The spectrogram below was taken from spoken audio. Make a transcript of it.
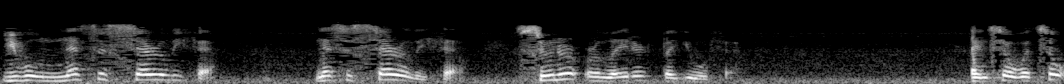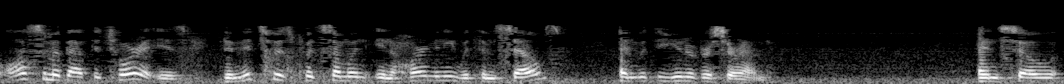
you will necessarily fail. Necessarily fail. Sooner or later, but you will fail. And so, what's so awesome about the Torah is the mitzvahs put someone in harmony with themselves and with the universe around them. And so,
